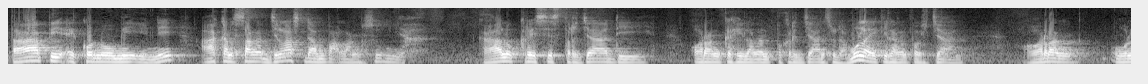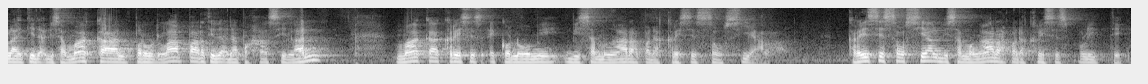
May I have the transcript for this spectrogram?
Tapi ekonomi ini akan sangat jelas dampak langsungnya. Kalau krisis terjadi, orang kehilangan pekerjaan, sudah mulai kehilangan pekerjaan. Orang mulai tidak bisa makan, perut lapar, tidak ada penghasilan. maka krisis ekonomi bisa mengarah pada krisis sosial. Krisis sosial bisa mengarah pada krisis politik.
